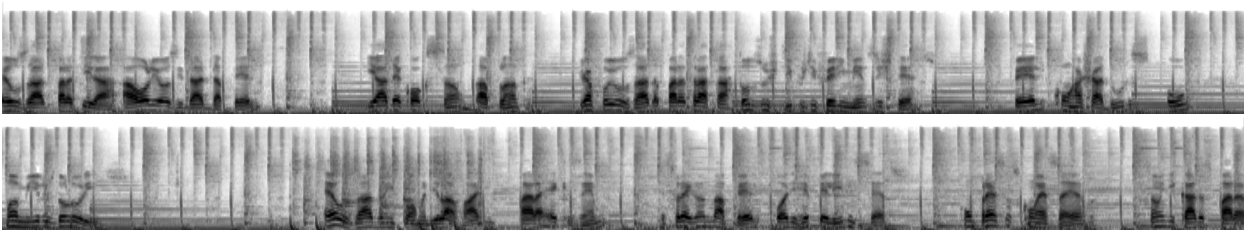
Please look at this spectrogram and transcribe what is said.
é usado para tirar a oleosidade da pele e a decocção da planta já foi usada para tratar todos os tipos de ferimentos externos, pele com rachaduras ou mamilos doloridos. É usado em forma de lavagem para eczema, esfregando na pele pode repelir insetos. Compressas com essa erva são indicadas para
